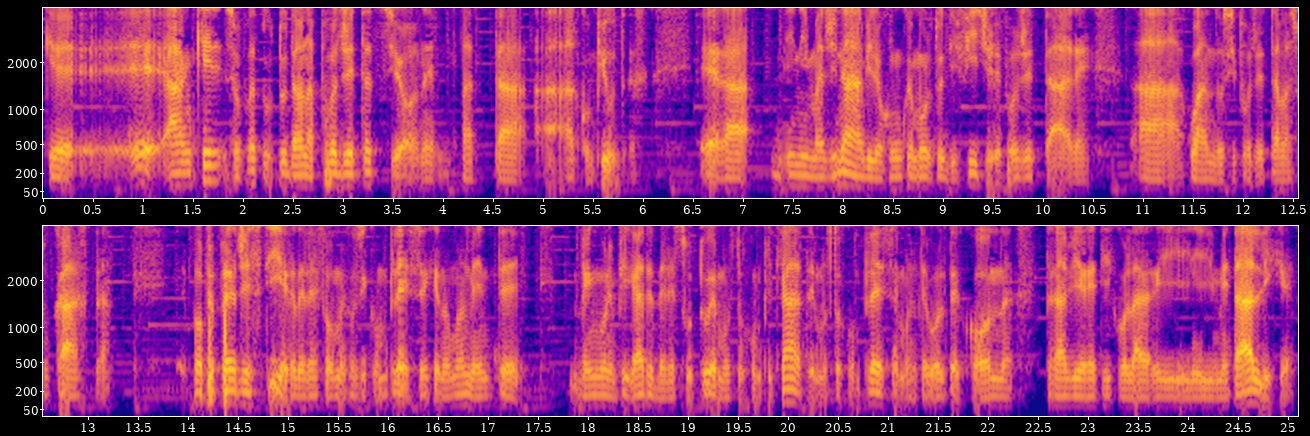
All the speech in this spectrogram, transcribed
che anche e soprattutto da una progettazione fatta al computer. Era inimmaginabile o comunque molto difficile progettare a quando si progettava su carta, proprio per gestire delle forme così complesse che normalmente vengono impiegate delle strutture molto complicate, molto complesse, molte volte con travi reticolari metalliche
